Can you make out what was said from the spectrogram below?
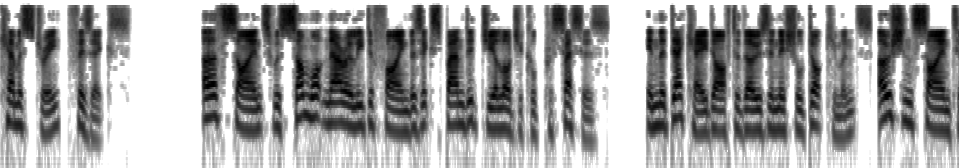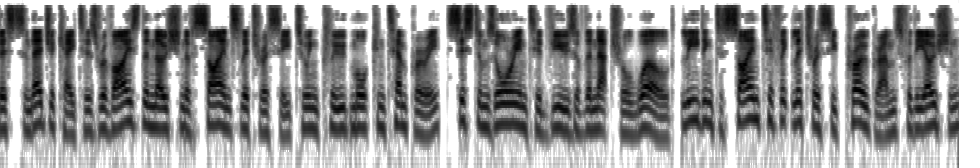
chemistry, physics. Earth science was somewhat narrowly defined as expanded geological processes. In the decade after those initial documents, ocean scientists and educators revised the notion of science literacy to include more contemporary, systems-oriented views of the natural world, leading to scientific literacy programs for the ocean,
